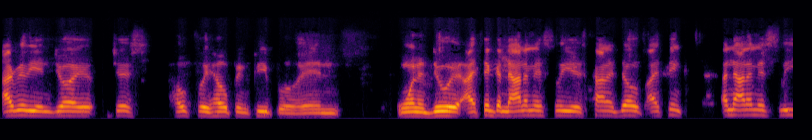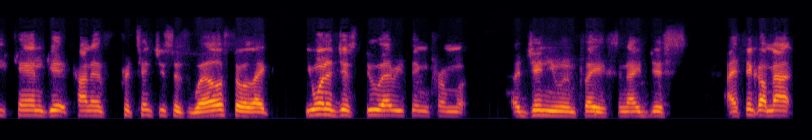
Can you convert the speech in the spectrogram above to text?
I really enjoy just hopefully helping people and want to do it. I think anonymously is kind of dope. I think anonymously can get kind of pretentious as well. So like you want to just do everything from a genuine place. And I just I think I'm at,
